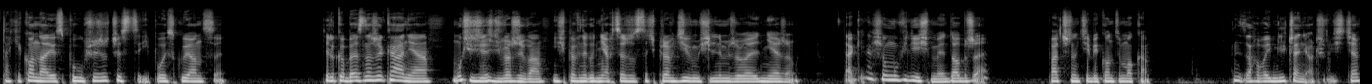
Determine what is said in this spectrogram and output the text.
tak jak ona, jest półprzeźroczysty i połyskujący. Tylko bez narzekania. Musisz jeść warzywa, jeśli pewnego dnia chcesz zostać prawdziwym, silnym żołnierzem. Tak jak się umówiliśmy, dobrze? Patrzę na ciebie kątem oka. Zachowaj milczenie, oczywiście.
